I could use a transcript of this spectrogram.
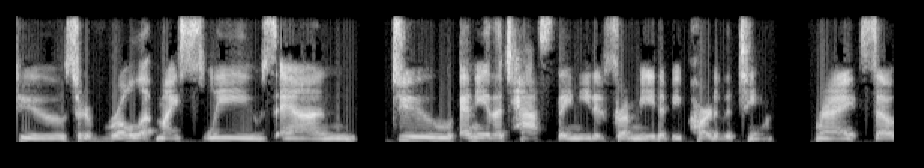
to sort of roll up my sleeves and do any of the tasks they needed from me to be part of the team. Right. So,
